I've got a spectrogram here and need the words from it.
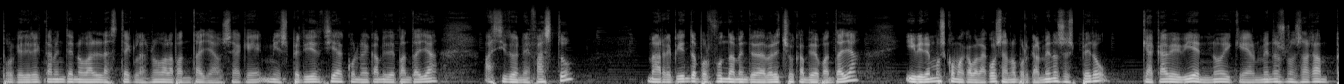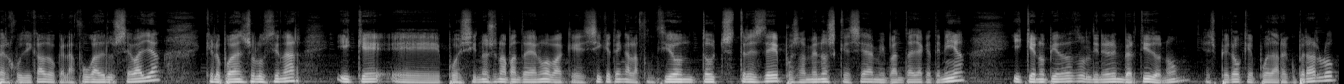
porque directamente no van las teclas, no va la pantalla. O sea que mi experiencia con el cambio de pantalla ha sido nefasto. Me arrepiento profundamente de haber hecho cambio de pantalla y veremos cómo acaba la cosa, ¿no? Porque al menos espero que acabe bien, ¿no? Y que al menos nos hagan perjudicado, que la fuga de luz se vaya, que lo puedan solucionar y que, eh, pues si no es una pantalla nueva, que sí que tenga la función Touch 3D, pues al menos que sea mi pantalla que tenía y que no pierda todo el dinero invertido, ¿no? Espero que pueda recuperarlo.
